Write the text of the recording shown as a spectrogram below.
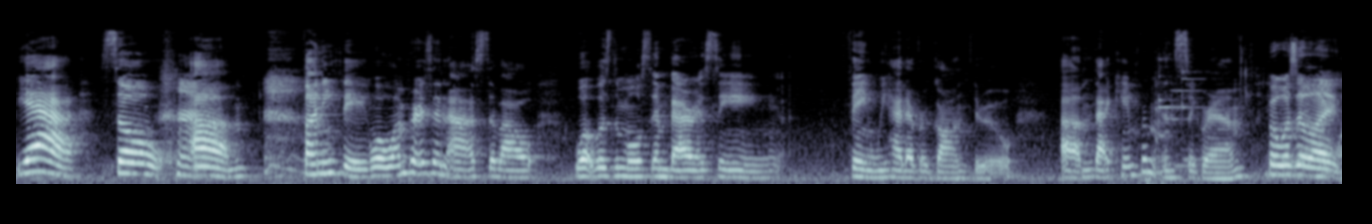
Yeah. So, um, funny thing. Well, one person asked about what was the most embarrassing thing we had ever gone through. Um, that came from Instagram. But was it like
